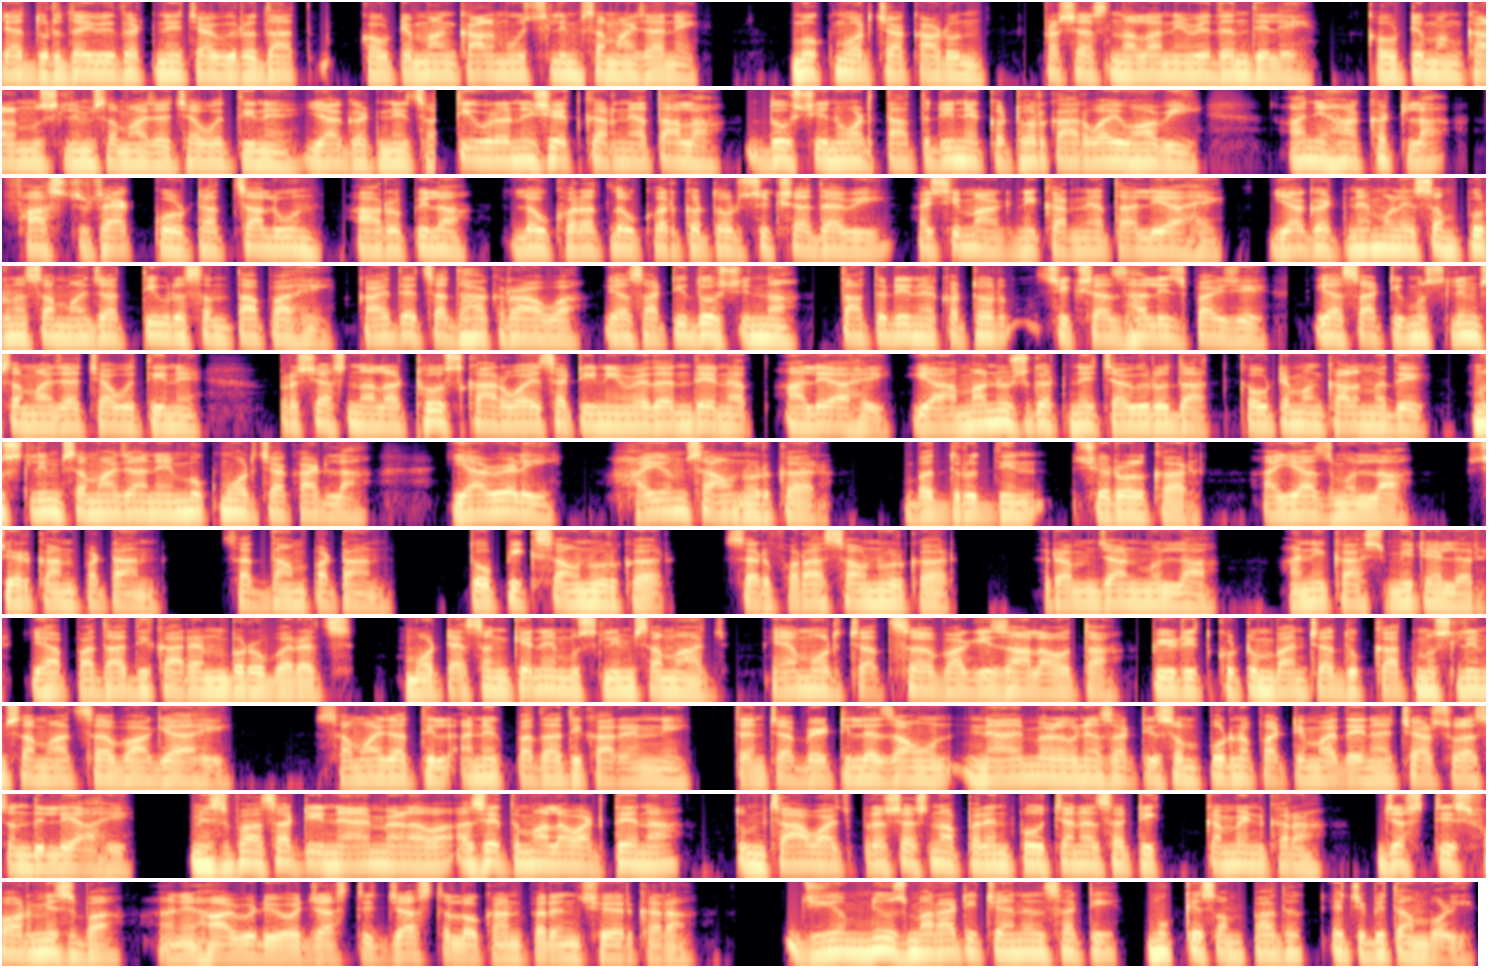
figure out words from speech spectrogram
या दुर्दैवी घटनेच्या विरोधात कवटेमांकाळ मुस्लिम समाजाने मूक मोर्चा काढून प्रशासनाला निवेदन दिले. कवटेमंकाळ मुस्लिम समाजाच्या वतीने या घटनेचा तीव्र निषेध करण्यात आला. दोषींवर तातडीने कठोर कारवाई व्हावी आणि हा खटला फास्ट ट्रॅक कोर्टात चालवून आरोपीला लवकरात लवकर कठोर शिक्षा द्यावी अशी मागणी करण्यात आली आहे. या घटनेमुळे संपूर्ण समाजात तीव्र संताप आहे. कायद्याचा धाक राहावा यासाठी दोषींना तातडीने कठोर शिक्षा झालीच पाहिजे. यासाठी मुस्लिम समाजाच्या वतीने प्रशासनाला ठोस कारवाईसाठी निवेदन देण्यात आले आहे. या अमानुष घटनेच्या विरोधात कवटेमंकाळमध्ये मुस्लिम समाजाने मूकमोर्चा काढला. यावेळी हायुम सावनूरकर बद्रुद्दीन शिरोळकर अय्याज मुल्ला शेरखान पठाण सद्दाम पठाण तोपिक सावनूरकर सरफराज सावनूरकर रमजान मुल्ला आणि काश्मीर टेलर या पदाधिकाऱ्यांबरोबरच मोठ्या संख्येने मुस्लिम समाज या मोर्चात सहभागी झाला होता. पीडित कुटुंबांच्या दुःखात मुस्लिम समाज सहभागी आहे. समाजातील अनेक पदाधिकाऱ्यांनी त्यांच्या भेटीला जाऊन न्याय मिळवण्यासाठी संपूर्ण पाठिंबा देण्याचे आश्वासन दिले आहे. मिसबासाठी न्याय मिळावा असे तुम्हाला वाटते ना? तुमचा आवाज प्रशासनापर्यंत पोहोचण्यासाठी कमेंट करा. जस्टिस फॉर मिसबा आणि हा व्हिडिओ जास्तीत जास्त लोकांपर्यंत शेअर करा. जीएम न्यूज मराठी चॅनलसाठी मुख्य संपादक एच बी तांबोळी.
